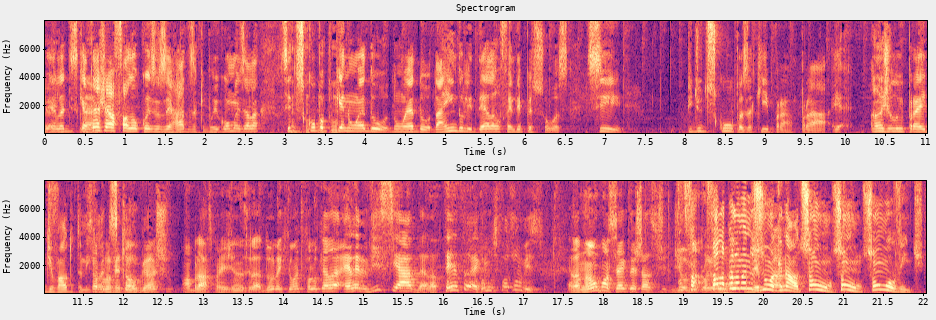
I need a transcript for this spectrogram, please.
Ela disse que até já falou coisas erradas aqui pro Rigon, mas ela se desculpa porque não é, do, não é do, da índole dela ofender pessoas. Se pediu desculpas aqui pra, pra eh, Ângelo e pra Edivaldo também. Só que ela disse aproveitar que- o gancho, um abraço para Regina Zeladora, que ontem falou que ela, ela é viciada, ela tenta, é como se fosse um vício. Ela não consegue deixar de ouvir Fa- o programa. fala pelo menos um, Deputado. Agnaldo. Só um, só um, só um ouvinte.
